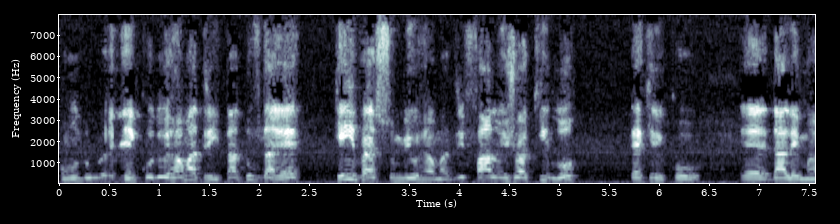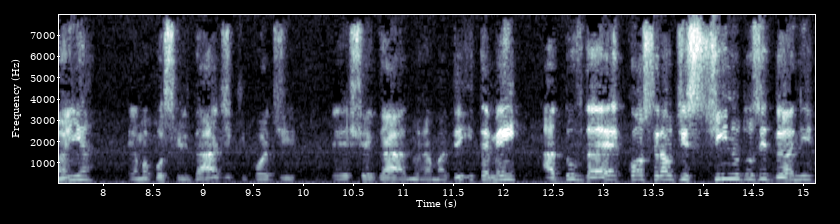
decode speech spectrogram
compondo o elenco do Real Madrid. Então a dúvida é quem vai assumir o Real Madrid. Falam em Joaquim Lô, técnico é, da Alemanha, é uma possibilidade que pode é, chegar no Real Madrid. E também a dúvida é qual será o destino do Zidane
